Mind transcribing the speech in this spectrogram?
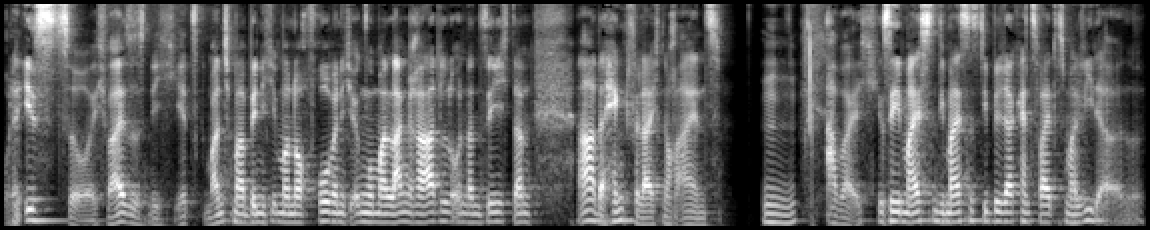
Oder ist so, ich weiß es nicht. Jetzt manchmal bin ich immer noch froh, wenn ich irgendwo mal lang radel und dann sehe ich dann, ah, da hängt vielleicht noch eins. Mhm. Aber ich sehe meistens die meistens die Bilder kein zweites Mal wieder. Also.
